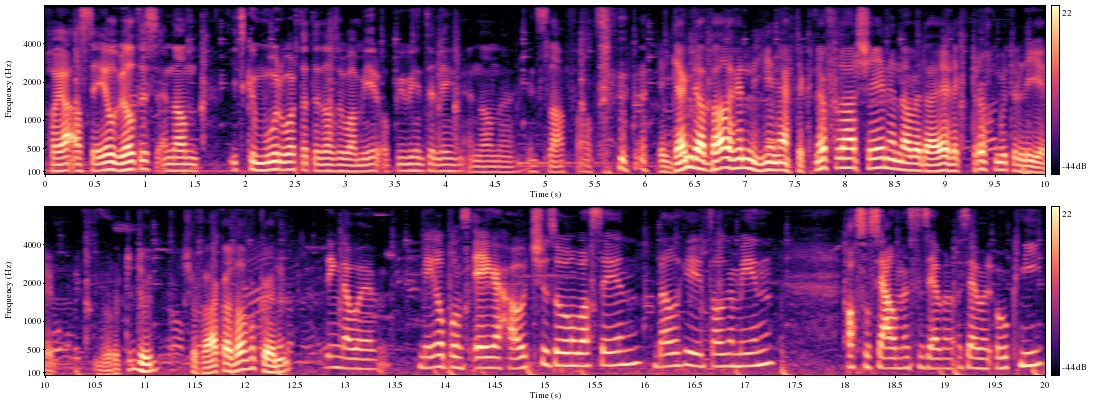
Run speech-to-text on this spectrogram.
Goh ja, als hij heel wild is en dan iets moer wordt, dat hij dan zo wat meer op u begint te liggen en dan uh, in slaap valt. ik denk dat Belgen geen echte knuffelaars zijn en dat we dat eigenlijk terug moeten leren. Door het te doen, zo vaak als we kunnen. Ik denk dat we meer op ons eigen houtje zo wat zijn, België in het algemeen. Als sociale mensen zijn we, zijn we ook niet.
